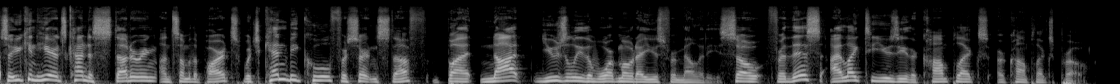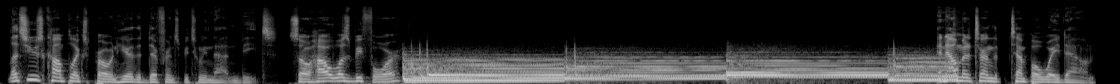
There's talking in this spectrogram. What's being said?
So you can hear it's kind of stuttering on some of the parts, which can be cool for certain stuff, but not usually the warp mode I use for melodies. So for this, I like to use either Complex or Complex Pro. Let's use Complex Pro and hear the difference between that and Beats. So how it was before. And now I'm going to turn the tempo way down.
